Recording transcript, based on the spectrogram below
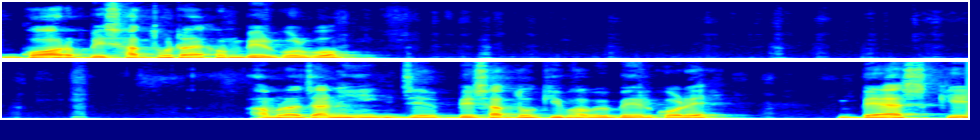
গড় বেসাধ্যটা এখন বের করব। আমরা জানি যে বেসাধ্য কীভাবে বের করে? ব্যাসকে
